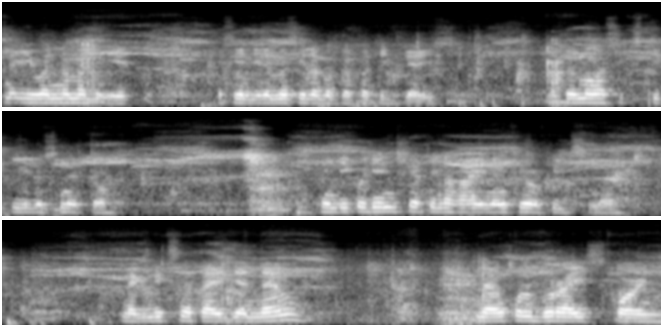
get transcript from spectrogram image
naiwan na maliit. Kasi hindi naman sila magkapatid guys. Ito mga 60 kilos na to hindi ko din siya pinakain ng pure feeds na. Nag-mix na tayo dyan ng, ng pulverized corn.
